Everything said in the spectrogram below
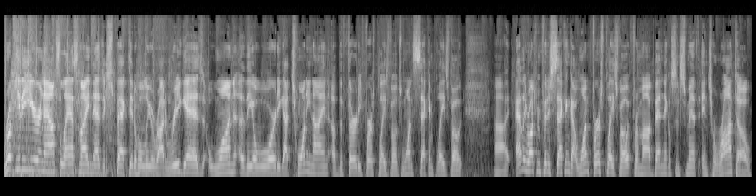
Rookie of the Year announced last night, and as expected, Julio Rodriguez won the award. He got 29 of the 30 first place votes, one second place vote. Uh, Adley Rutschman finished second, got one first place vote from uh, Ben Nicholson Smith in Toronto.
